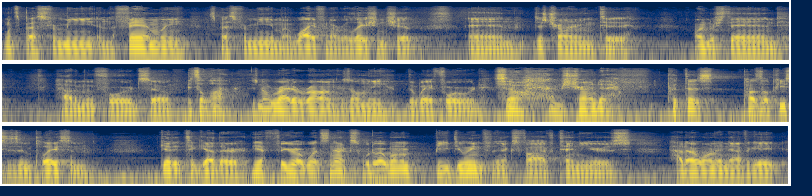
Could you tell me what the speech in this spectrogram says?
what's best for me and the family, what's best for me and my wife and our relationship, and just trying to understand how to move forward. So it's a lot. There's no right or wrong. There's only the way forward. So I'm just trying to put those puzzle pieces in place and get it together. Yeah, figure out what's next. What do I want to be doing for the next five, ten years? How do I want to navigate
